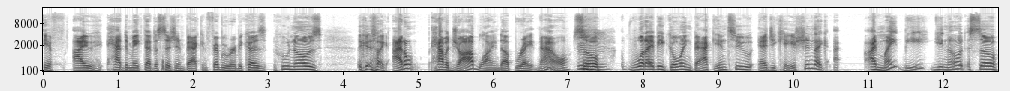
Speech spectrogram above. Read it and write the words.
if I had to make that decision back in February because who knows like I don't have a job lined up right now. So mm-hmm. would I be going back into education? Like I, I might be, you know. So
